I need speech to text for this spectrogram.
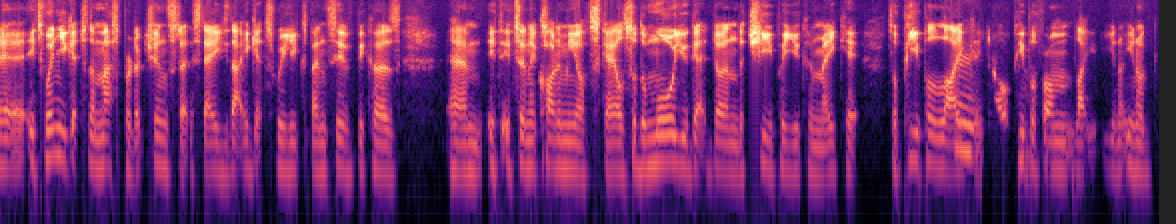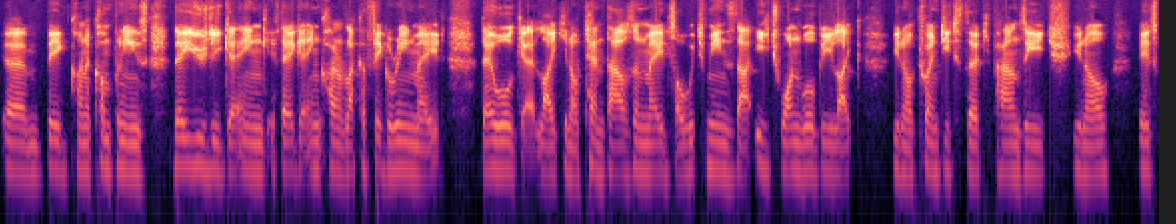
uh, it's when you get to the mass production st- stage that it gets really expensive because um, it, it's an economy of scale. So the more you get done, the cheaper you can make it. So people like mm. you know people from like you know you know um, big kind of companies, they're usually getting if they're getting kind of like a figurine made, they will get like you know ten thousand made. So which means that each one will be like you know twenty to thirty pounds each. You know, it's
